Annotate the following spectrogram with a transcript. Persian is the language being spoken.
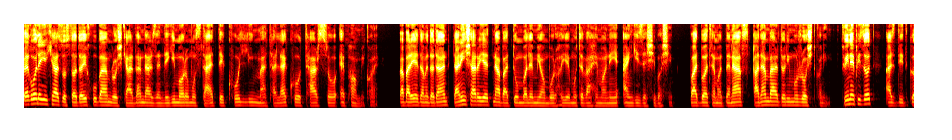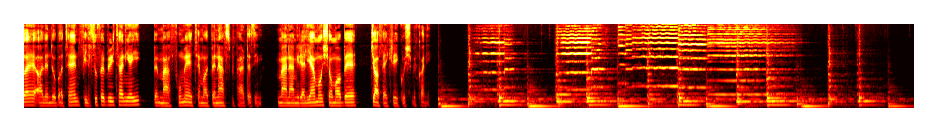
به قول یکی از استادای خوبم رشد کردن در زندگی ما رو مستعد کلی متلک و ترس و ابهام می‌کنه. و برای ادامه دادن در این شرایط نباید دنبال میانبرهای متوهمانه انگیزشی باشیم. باید با اعتماد به نفس قدم برداریم و رشد کنیم. تو این اپیزود از دیدگاه آلندو باتن فیلسوف بریتانیایی به مفهوم اعتماد به نفس می‌پردازیم. من امیرعلی و شما به جا فکری گوش می‌کنیم.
